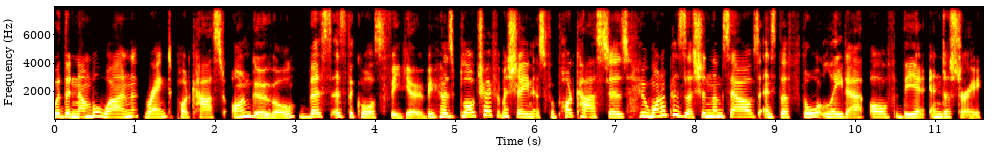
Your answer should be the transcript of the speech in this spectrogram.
with the number one ranked podcast on Google, this is the course for you because Blog Traffic Machine is for podcasters who want to position themselves as the thought leader of their industry.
